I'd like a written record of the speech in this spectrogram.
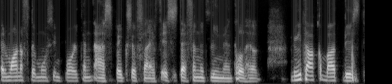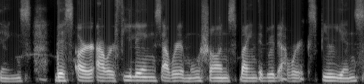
and one of the most important aspects of life is definitely mental health. When we talk about these things, these are our feelings, our emotions, binded with our experience.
